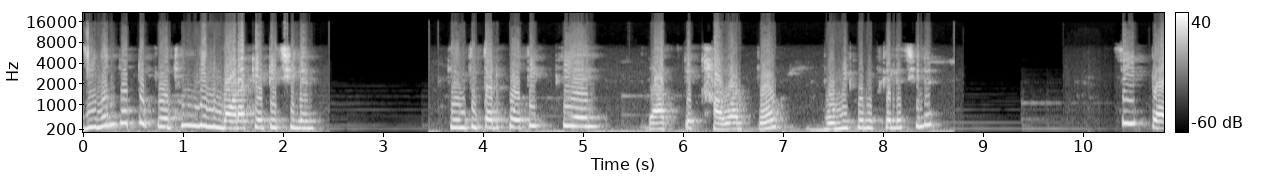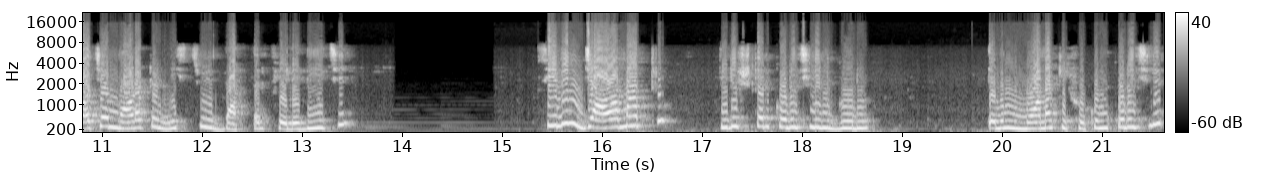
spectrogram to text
জীবন দত্ত প্রথম দিন মরা কেটেছিলেন। কিন্তু তার প্রতিক্রিয়ায় রাত্রে খাওয়ার পর বমি করে ফেলেছিলেন। সেই পচা মরাটা নিশ্চয়ই ডাক্তার ফেলে দিয়েছে। সেদিন যাওয়া মাত্র তিরস্কার করেছিলেন গুরু এবং মনাকে হুকুম করেছিলেন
